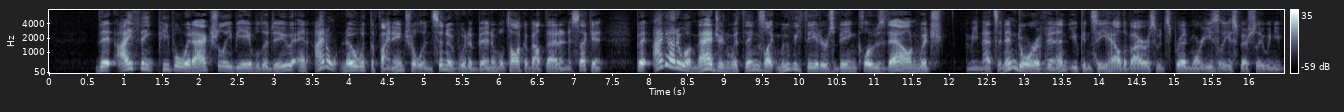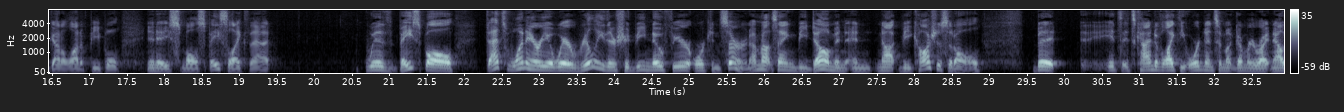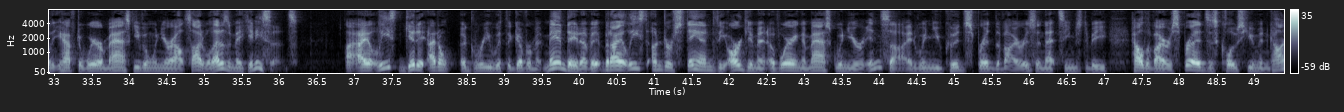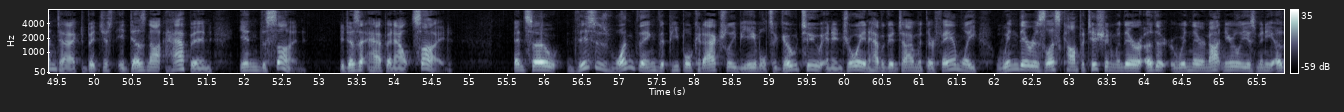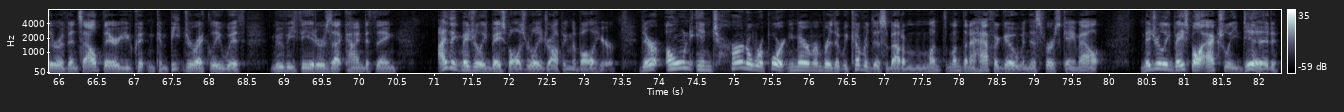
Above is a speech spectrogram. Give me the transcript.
that I think people would actually be able to do. And I don't know what the financial incentive would have been, and we'll talk about that in a second. But I got to imagine with things like movie theaters being closed down, which, I mean, that's an indoor event, you can see how the virus would spread more easily, especially when you've got a lot of people in a small space like that. With baseball, that's one area where really there should be no fear or concern. I'm not saying be dumb and, and not be cautious at all, but it's it's kind of like the ordinance in Montgomery right now that you have to wear a mask even when you're outside. Well, that doesn't make any sense. I, I at least get it. I don't agree with the government mandate of it, but I at least understand the argument of wearing a mask when you're inside, when you could spread the virus, and that seems to be how the virus spreads is close human contact, but just it does not happen in the sun. It doesn't happen outside. And so this is one thing that people could actually be able to go to and enjoy and have a good time with their family when there is less competition, when there are other when there are not nearly as many other events out there, you couldn't compete directly with movie theaters, that kind of thing. I think Major League Baseball is really dropping the ball here. Their own internal report, and you may remember that we covered this about a month, month and a half ago when this first came out. Major League Baseball actually did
